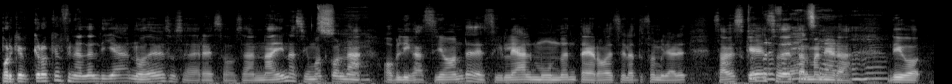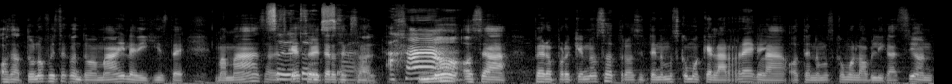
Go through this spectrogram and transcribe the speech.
porque creo que al final del día no debe suceder eso. O sea, nadie nacimos con la obligación de decirle al mundo entero, decirle a tus familiares, ¿sabes qué? Soy de tal manera. Digo, o sea, tú no fuiste con tu mamá y le dijiste, mamá, ¿sabes qué? Soy heterosexual. Ajá. No, o sea, pero porque nosotros, si tenemos como que la regla o tenemos como la obligación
